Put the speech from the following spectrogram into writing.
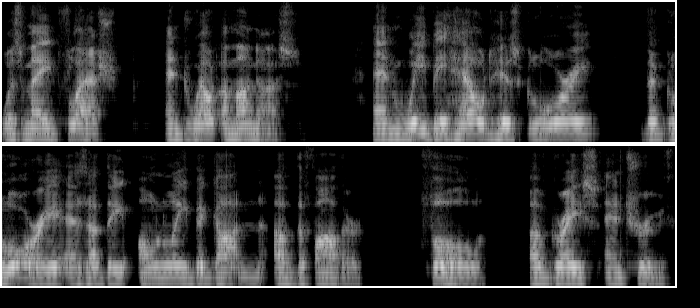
was made flesh and dwelt among us, and we beheld his glory, the glory as of the only begotten of the Father, full of grace and truth.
